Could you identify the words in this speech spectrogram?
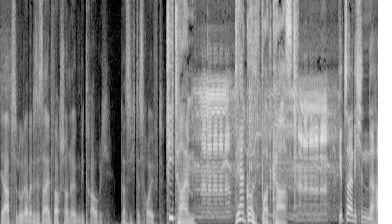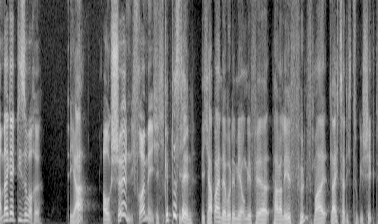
Ja, absolut, aber das ist einfach schon irgendwie traurig, dass sich das häuft. Tea Time. Der Golf-Podcast. Gibt es eigentlich einen Hammergag diese Woche? Ja, Oh, schön, ich freue mich. Ich, Gibt es den? Ich, ich habe einen, der wurde mir ungefähr parallel fünfmal gleichzeitig zugeschickt.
